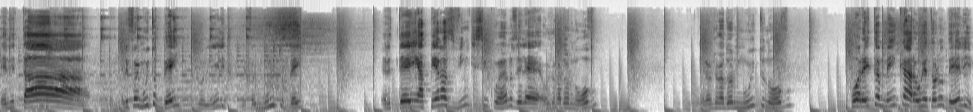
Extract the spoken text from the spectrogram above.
ele tá. Ele foi muito bem no Lille, ele foi muito bem. Ele tem apenas 25 anos, ele é um jogador novo. Ele é um jogador muito novo. Porém, também, cara, o retorno dele,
